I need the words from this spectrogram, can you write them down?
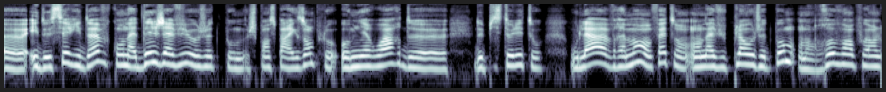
euh, et de séries d'œuvres qu'on a déjà vues au jeu de paume. Je pense par exemple au, miroir de, de, Pistoletto, où là vraiment en fait on, a vu plein au jeu de paume, on en revoit un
